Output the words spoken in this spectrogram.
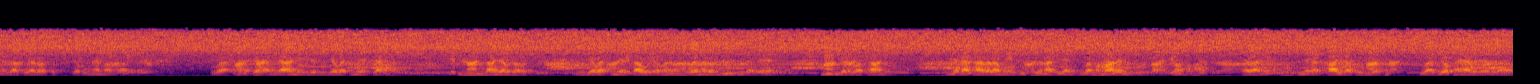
ငါကဆရာတော်ရပုံနဲ့မှာပါတယ်။သူကအဲ့ဒါညာနေပြီးဒီယောက်ကသင်ရဲ့ရှာ လာရောက်တော့ဒီယောက်ကသင်ရဲ့စားဖို့ရအောင်ဝယ်မလို့မြည်ကြည့်တာပဲ။မြည်ကြည့်တော့သူကထားနေ။ဒီမြက်ကထားတာတော့မဟုတ်ဘူးသူခရုံးကပြည့်နေသူကမမာတဲ့လူကိုနော်။အဲ့ဒါနဲ့ဒီမြက်ကထားရတာဆိုပြီးတော့သူကပြောခံရတယ်လေဒါက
